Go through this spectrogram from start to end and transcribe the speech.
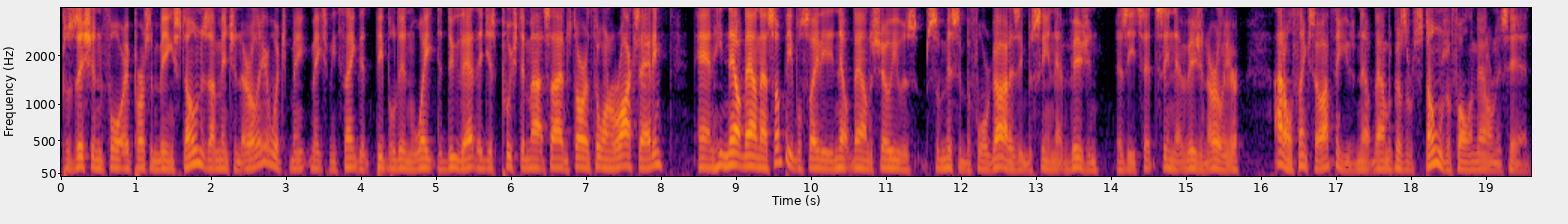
position for a person being stoned, as I mentioned earlier, which may, makes me think that people didn't wait to do that. They just pushed him outside and started throwing rocks at him. And he knelt down. Now, some people say that he knelt down to show he was submissive before God as he was seeing that vision as he'd seen that vision earlier. I don't think so. I think he was knelt down because the stones were falling down on his head.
